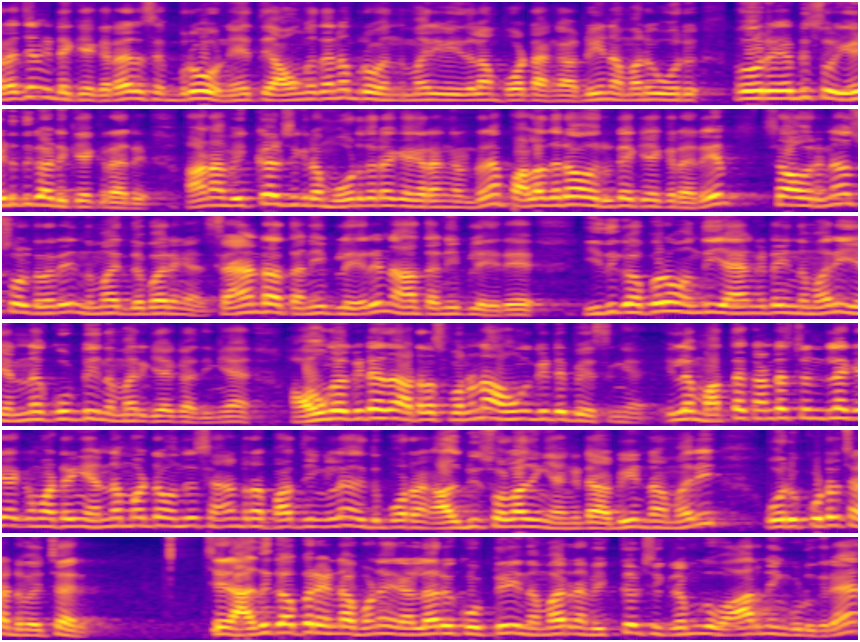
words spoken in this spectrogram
பிரஜன் கிட்ட கேட்குறாரு ப்ரோ நேற்று அவங்க தானே ப்ரோ இந்த மாதிரி இதெல்லாம் போட்டாங்க அப்படின்ற மாதிரி ஒரு ஒரு எப்படி சொல் எடுத்துக்காட்டு கேட்குறாரு ஆனால் விக்கல் சீக்கிரம் ஒரு தடவை கேட்குறாங்கன்ற பல தடவை அவர்கிட்ட கேட்குறாரு ஸோ அவர் என்ன சொல்கிறாரு இந்த மாதிரி இதை பாருங்க சேண்ட்ரா தனி பிளேயரு நான் தனி பிளேயரு இதுக்கப்புறம் வந்து என்கிட்ட இந்த மாதிரி என்னை கூப்பிட்டு இந்த மாதிரி கேட்காதீங்க. அவங்க கிட்ட அதை அட்ரஸ் பண்ணணும் அவங்க கிட்ட பேசுங்க. இல்லை மற்ற கண்டஸ்டன்ட்லாம் கேட்க மாட்டீங்க. என்ன மட்டும் வந்து சாண்ட்ரா பார்த்தீங்களா இது போடுறாங்க. அப்படி சொல்லாதீங்க என்கிட்ட அப்படின்ற மாதிரி ஒரு குற்றச்சாட்டு வச்சார். சரி அதுக்கப்புறம் என்ன பண்ண? எல்லாரும் கூப்பிட்டு இந்த மாதிரி நான் விக்கல் சிக்ரமுக்கு வார்னிங் கொடுக்குறேன்.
